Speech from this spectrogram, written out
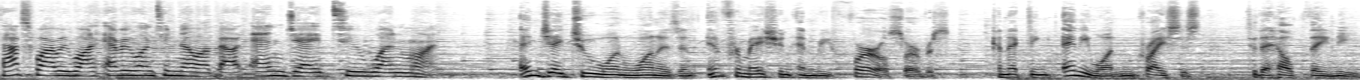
That's why we want everyone to know about NJ211. NJ211 is an information and referral service connecting anyone in crisis to the help they need.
